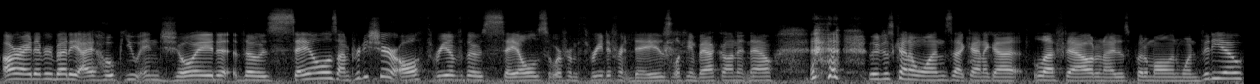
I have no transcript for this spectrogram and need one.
All right, everybody. I hope you enjoyed those sales. I'm pretty sure all three of those sales were from three different days. Looking back on it now, they're just kind of ones that kind of got left out, and I just put them all in one video.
